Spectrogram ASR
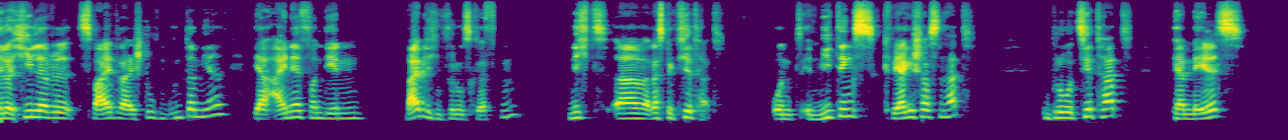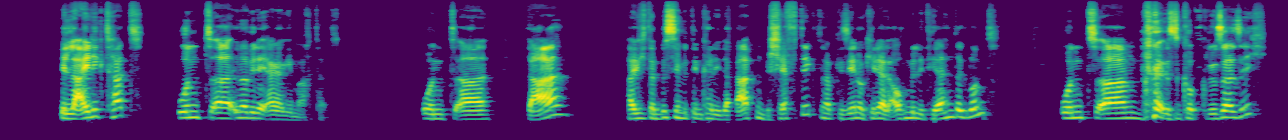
Hierarchielevel zwei, drei Stufen unter mir, der eine von den weiblichen Führungskräften nicht äh, respektiert hat und in Meetings quergeschossen hat und provoziert hat, per Mails beleidigt hat und äh, immer wieder Ärger gemacht hat. Und äh, da habe ich dann ein bisschen mit dem Kandidaten beschäftigt und habe gesehen, okay, der hat auch einen Militärhintergrund und ähm, ist ein Kopf größer als ich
